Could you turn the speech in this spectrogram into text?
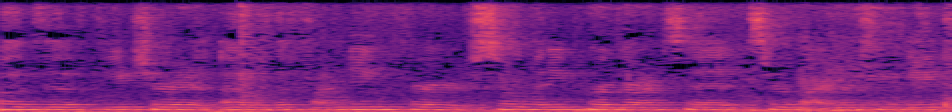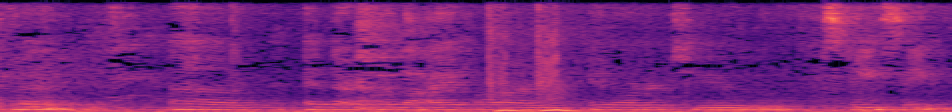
of the future of the funding for so many programs that survivors engage with um, and that rely on in order to stay safe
